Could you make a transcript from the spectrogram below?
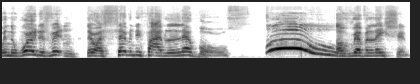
when the word is written, there are 75 levels Ooh. of revelation.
